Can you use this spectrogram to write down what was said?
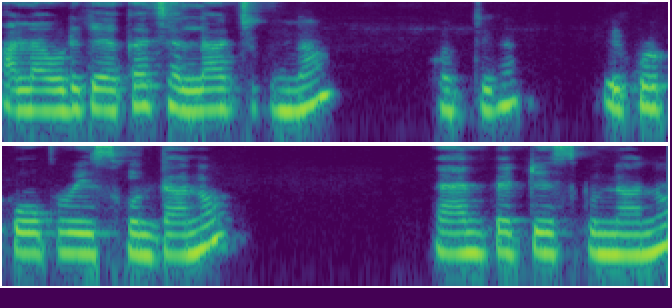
అలా ఉడికాక చల్లార్చుకుందాం కొద్దిగా. ఇప్పుడు పోపు వేసుకుంటాను. ప్యాన్ పెట్టేసుకున్నాను.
